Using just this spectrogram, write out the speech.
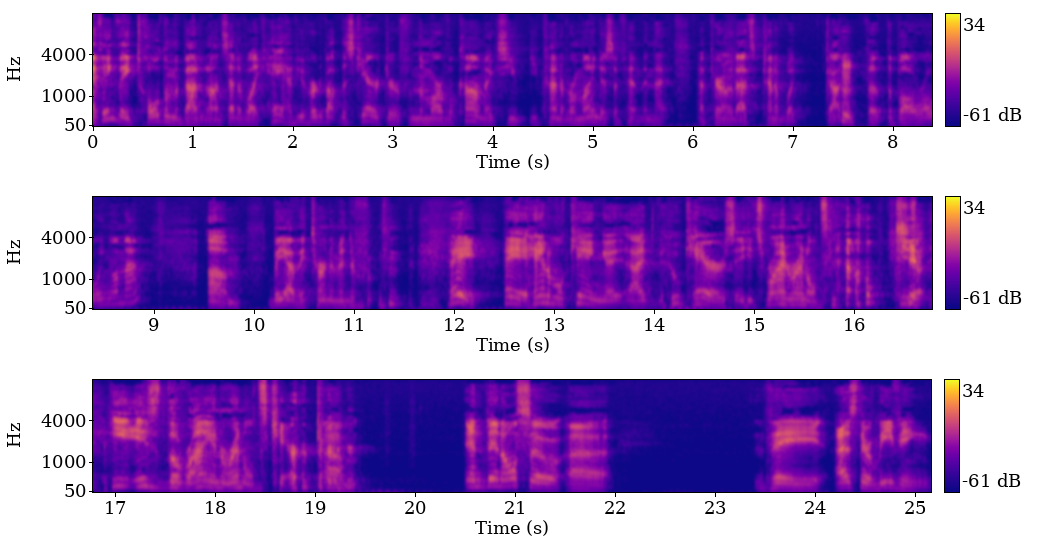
I think they told him about it on set of like, "Hey, have you heard about this character from the Marvel comics? You you kind of remind us of him," and that apparently that's kind of what got Hmm. the, the ball rolling on that. Um, but yeah, they turned him into, hey, hey, Hannibal King. I, I, who cares? It's Ryan Reynolds now. Yeah. a- he is the Ryan Reynolds character. Um, and then also uh they as they're leaving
